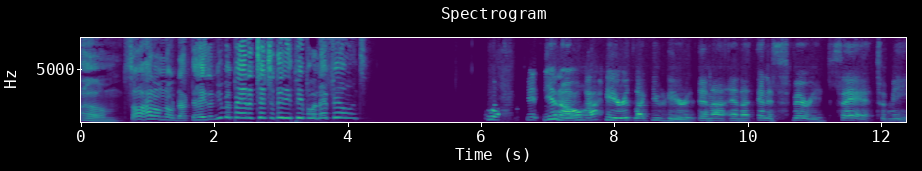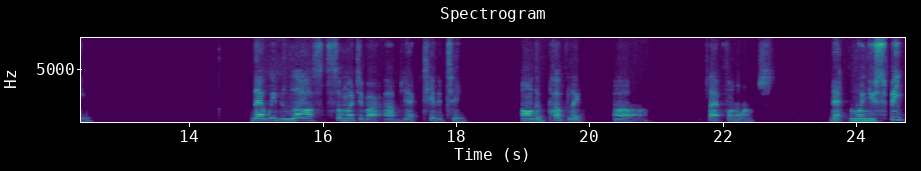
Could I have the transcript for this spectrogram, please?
Um, so I don't know, Dr. Hayes. Have you been paying attention to these people and their feelings? Well, it, you know, I hear it like you hear it, and I and I and it's very sad to me that we've lost so much of our objectivity on the public uh, platforms that when you speak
